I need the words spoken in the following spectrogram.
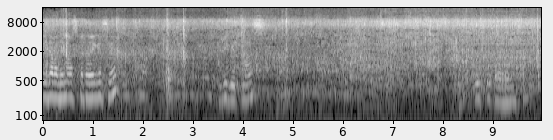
এই যে আমাদের মাছ কাটা হয়ে গেছে। বিগেট মাছ। পরিষ্কার করা হয়ে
